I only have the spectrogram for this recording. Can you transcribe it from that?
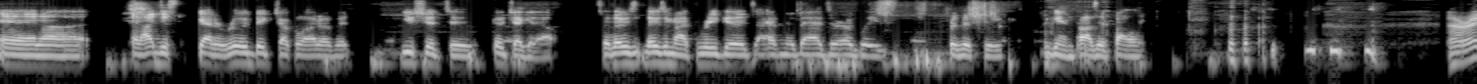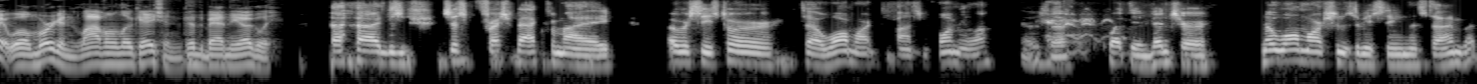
And uh, and I just got a really big chuckle out of it. You should too. Go check it out. So those those are my three goods. I have no bads or uglies for this week. Again, positive Polly. All right. Well, Morgan, live on location. Good, the bad, and the ugly. Uh, just, just fresh back from my overseas tour to Walmart to find some formula. It was uh, quite the adventure. No Walmartians to be seen this time, but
